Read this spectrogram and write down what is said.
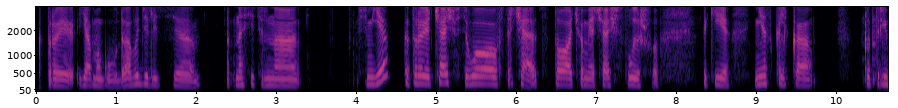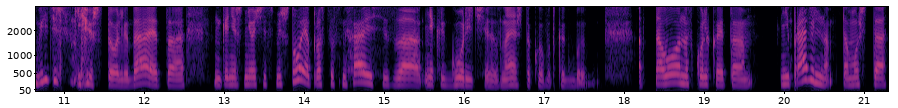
которые я могу да, выделить э, относительно в семье, которые чаще всего встречаются, то, о чем я чаще слышу, такие несколько потребительские, что ли, да, это, конечно, не очень смешно, я просто усмехаюсь из-за некой горечи, знаешь, такой вот как бы от того, насколько это неправильно, потому что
